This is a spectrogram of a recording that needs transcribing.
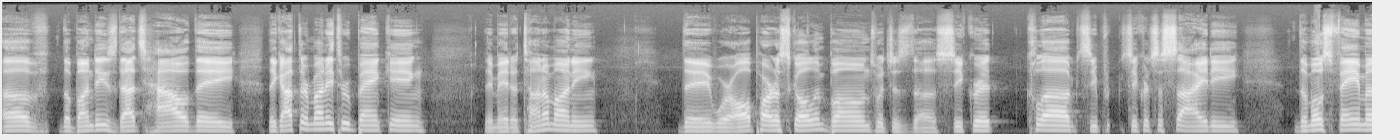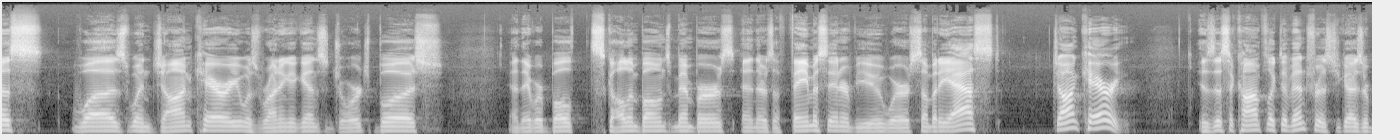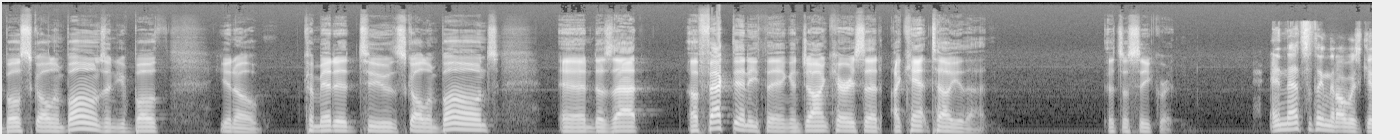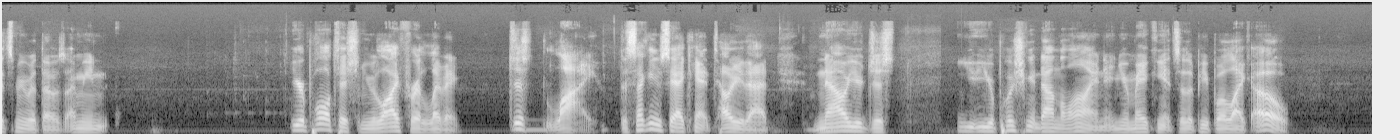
of the Bundys. That's how they they got their money through banking. They made a ton of money. They were all part of Skull and Bones, which is the secret club, secret, secret society. The most famous was when John Kerry was running against George Bush, and they were both Skull and Bones members. And there's a famous interview where somebody asked John Kerry, "Is this a conflict of interest? You guys are both Skull and Bones, and you've both, you know, committed to Skull and Bones, and does that affect anything?" And John Kerry said, "I can't tell you that. It's a secret." And that's the thing that always gets me with those. I mean, you're a politician, you lie for a living. Just lie. The second you say I can't tell you that, now you're just you, you're pushing it down the line and you're making it so that people are like, "Oh,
